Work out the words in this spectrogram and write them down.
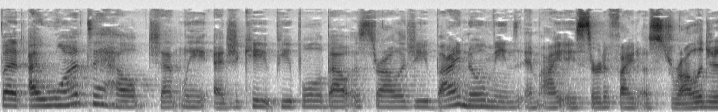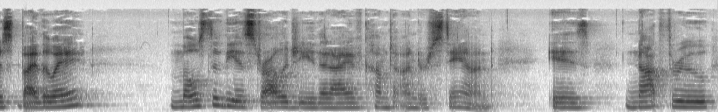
But I want to help gently educate people about astrology. By no means am I a certified astrologist, by the way. Most of the astrology that I have come to understand is not through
